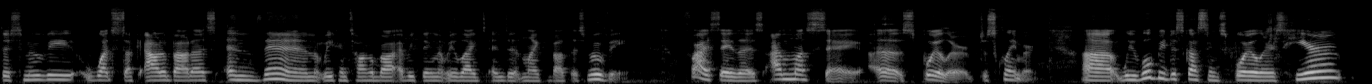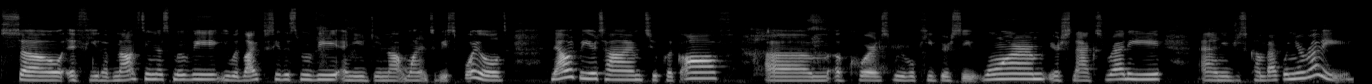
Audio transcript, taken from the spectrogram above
this movie, what stuck out about us, and then we can talk about everything that we liked and didn't like about this movie. Before I say this, I must say a spoiler disclaimer. Uh, we will be discussing spoilers here. So if you have not seen this movie, you would like to see this movie, and you do not want it to be spoiled, now would be your time to click off. Um, of course, we will keep your seat warm, your snacks ready, and you just come back when you're ready.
